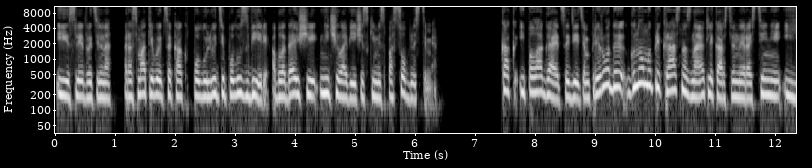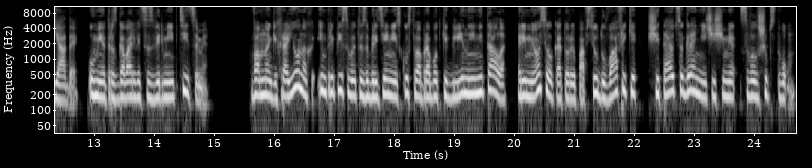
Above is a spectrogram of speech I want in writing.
и, следовательно, рассматриваются как полулюди-полузвери, обладающие нечеловеческими способностями. Как и полагается детям природы, гномы прекрасно знают лекарственные растения и яды, умеют разговаривать со зверьми и птицами. Во многих районах им приписывают изобретение искусства обработки глины и металла, ремесел, которые повсюду в Африке считаются граничащими с волшебством.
